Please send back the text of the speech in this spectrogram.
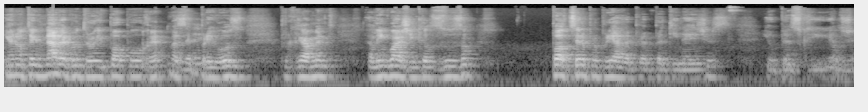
eu não tenho nada contra o hip hop ou o rap, mas é Sim. perigoso porque realmente a linguagem que eles usam pode ser apropriada para, para teenagers. Eu penso que eles,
